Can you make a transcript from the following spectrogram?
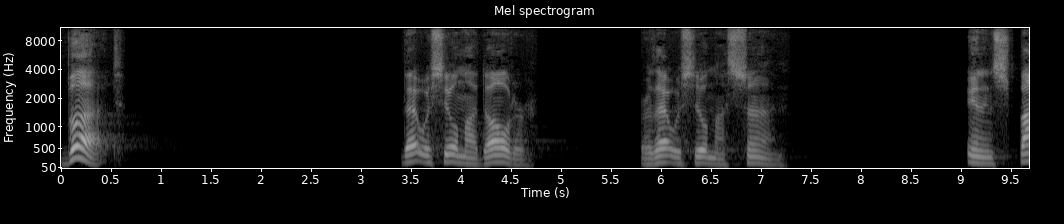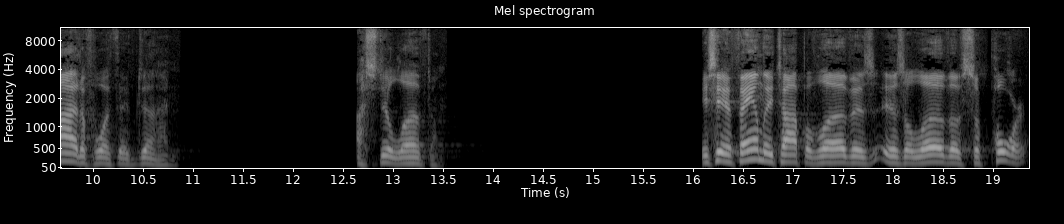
But that was still my daughter, or that was still my son. And in spite of what they've done, I still loved them. You see, a family type of love is, is a love of support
